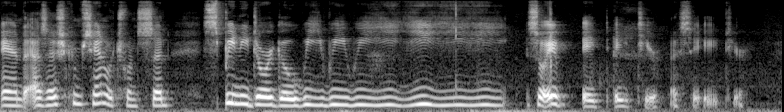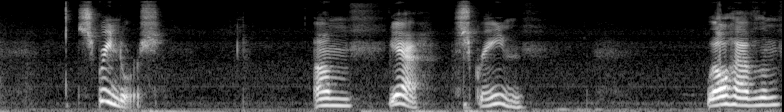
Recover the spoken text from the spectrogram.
And as Ice Cream Sandwich once said, Spinny door go wee wee wee. So A, A, A tier. I say A tier. Screen doors. Um, yeah, screen. We all have them,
